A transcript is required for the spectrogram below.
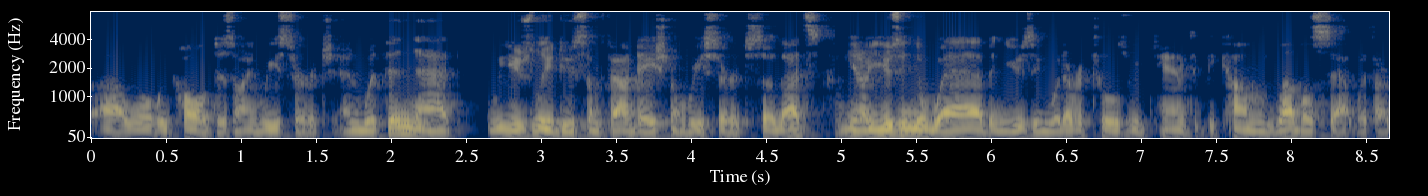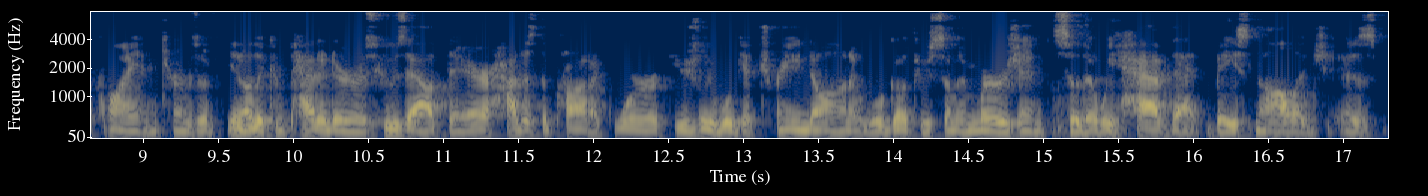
uh, what we call design research. And within that, we usually do some foundational research. So that's, you know, using the web and using whatever tools we can to become level set with our client in terms of, you know, the competitors, who's out there, how does the product work? Usually we'll get trained on it. We'll go through some immersion so that we have that base knowledge as,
